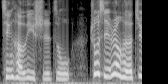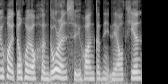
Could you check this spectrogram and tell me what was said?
亲和力十足。出席任何的聚会都会有很多人喜欢跟你聊天。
